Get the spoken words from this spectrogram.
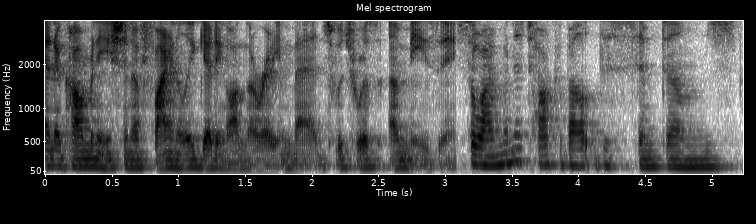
and a combination of finally getting on the right meds which was amazing. So i'm going to talk about the symptoms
